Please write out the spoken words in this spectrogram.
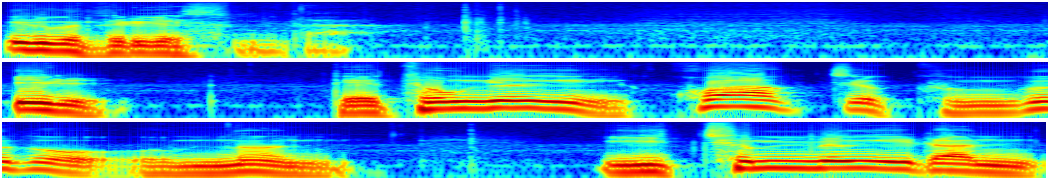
읽어드리겠습니다. 1. 대통령이 과학적 근거도 없는 2천명이란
